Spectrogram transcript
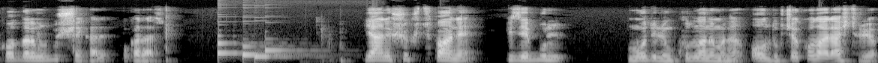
Kodlarımız bu şekilde. Bu kadar. Yani şu kütüphane bize bu modülün kullanımını oldukça kolaylaştırıyor.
